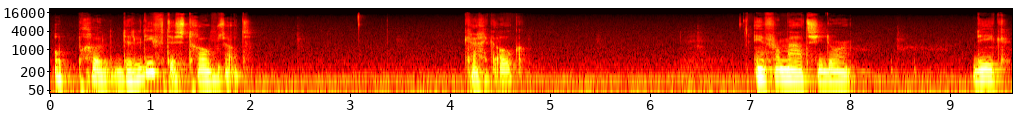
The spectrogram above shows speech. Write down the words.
op de liefdestroom zat, krijg ik ook informatie door die ik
